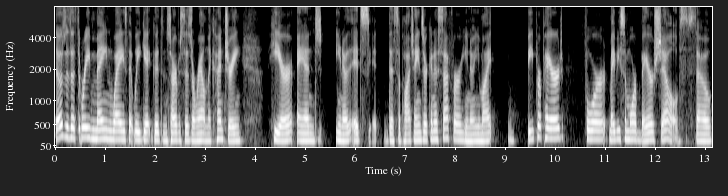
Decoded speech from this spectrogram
those are the three main ways that we get goods and services around the country here. And you know, it's the supply chains are going to suffer. You know, you might be prepared for maybe some more bare shelves. So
